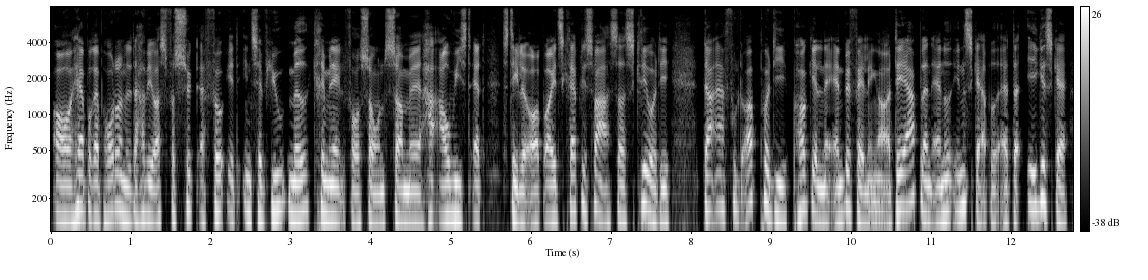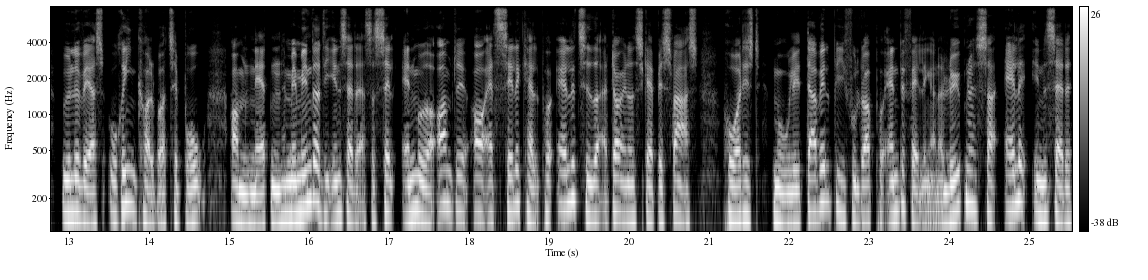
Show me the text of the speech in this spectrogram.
Og her på reporterne, der har vi også forsøgt at få et interview med Kriminalforsorgen, som øh, har afvist at stille op. Og i et skriftligt svar, så skriver de, der er fuldt op på de pågældende anbefalinger, og det er blandt andet indskærpet, at der ikke skal udleveres urinkolber til brug om natten, medmindre de indsatte af sig selv anmoder om det, og at cellekald på alle tider af døgnet skal besvares hurtigst muligt. Der vil blive fuldt op på anbefalingerne løbende, så alle indsatte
